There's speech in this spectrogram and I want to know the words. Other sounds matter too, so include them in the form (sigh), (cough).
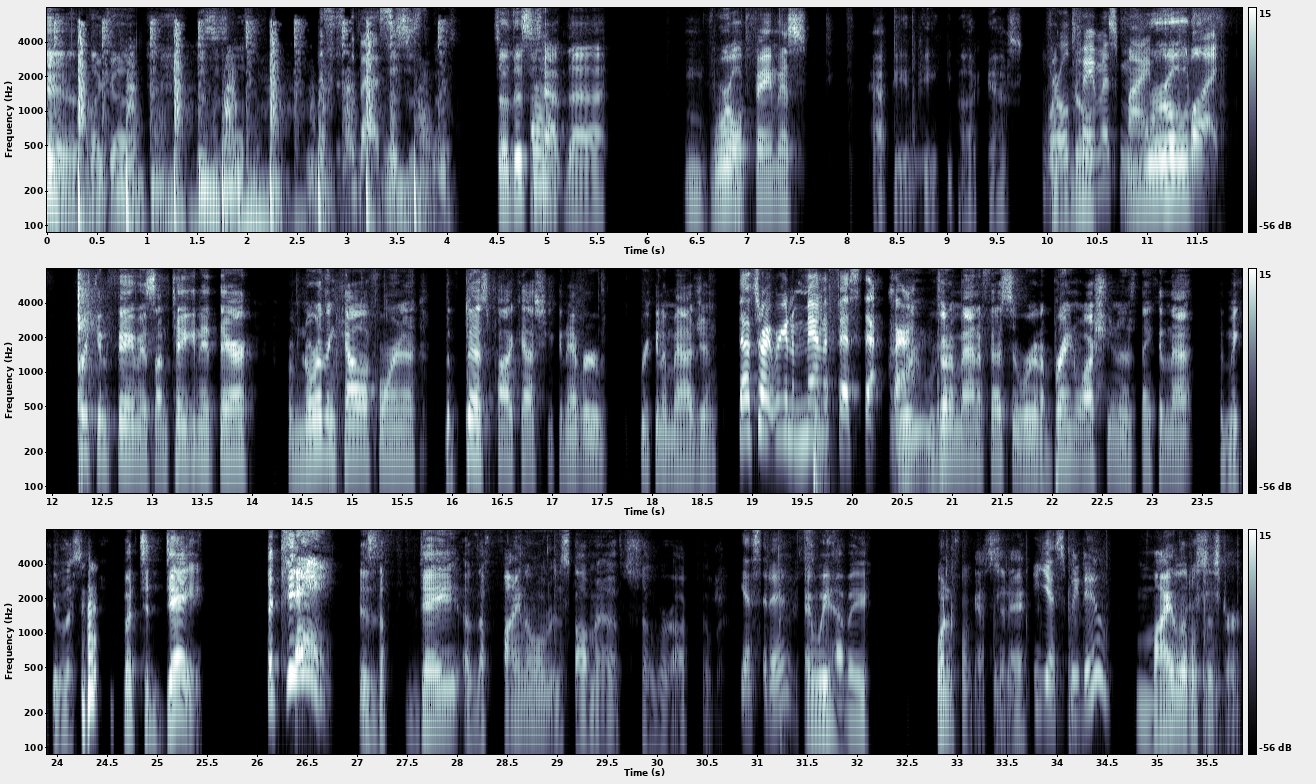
(laughs) oh my god, this is awesome. This is the best. This is the best. So this is Oh. how the world famous Happy and Pinky podcast. World famous my world butt. freaking famous. I'm taking it there from Northern California, the best podcast you can ever freaking imagine. That's right. We're gonna manifest that crap. We're, we're to manifest it. We're to brainwash you into thinking that to make you listen. (laughs) but today But today, is the day of the final installment of Sober October. yes, it is. And we have a wonderful guest today, yes, we do. my little sister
